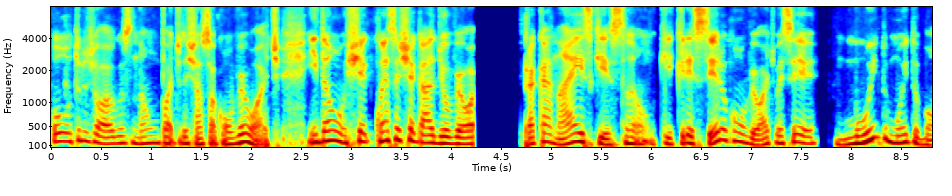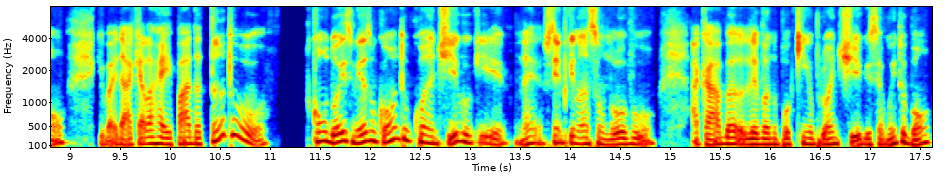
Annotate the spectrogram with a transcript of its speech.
outros jogos, não pode deixar só com Overwatch. Então, com essa chegada de Overwatch, para canais que são que cresceram com o Overwatch vai ser muito, muito bom, que vai dar aquela hypada tanto com o 2 mesmo, quanto com o antigo, que né, sempre que lança um novo, acaba levando um pouquinho pro antigo, isso é muito bom.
